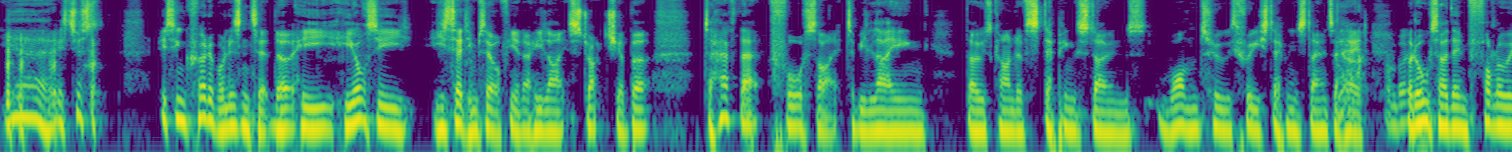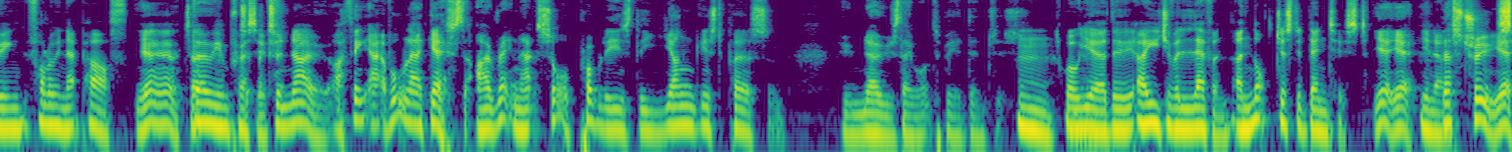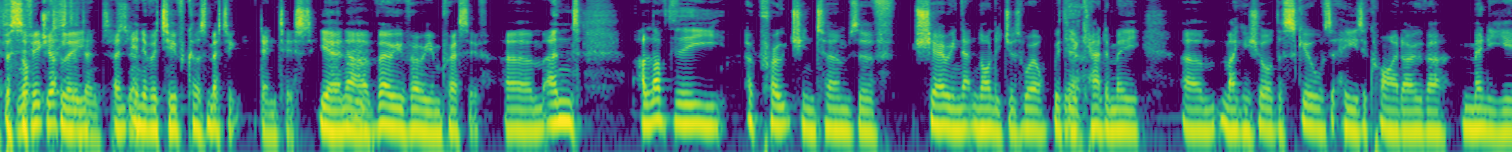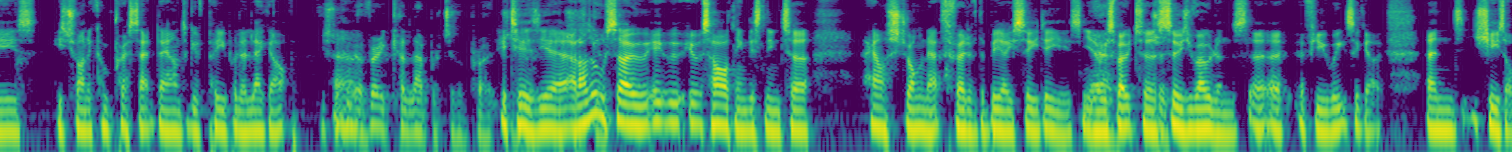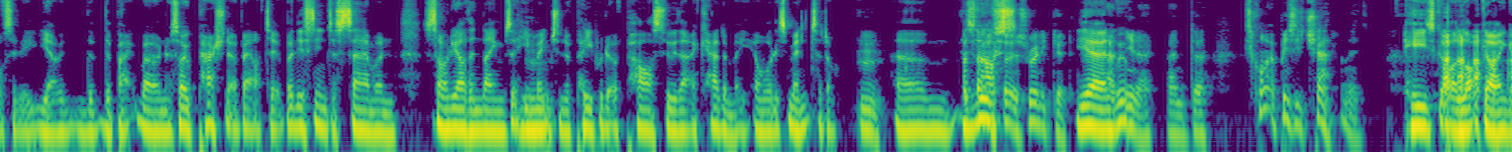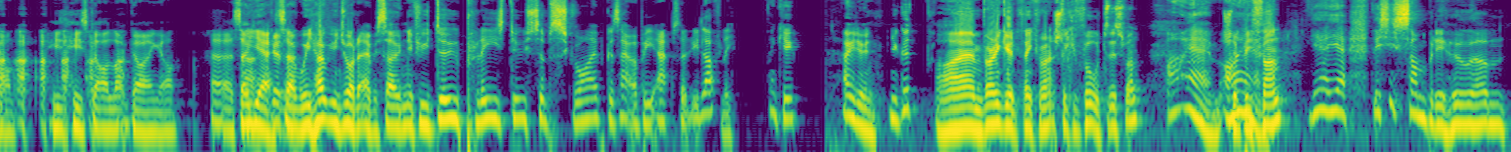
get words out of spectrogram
yeah, it's just it's incredible, isn't it? That he he obviously he said himself, you know, he likes structure, but to have that foresight to be laying those kind of stepping stones, one, two, three stepping stones ahead, yeah, but also then following following that path. Yeah, yeah, to, very impressive. To, to, know, I think out of all our guests, I reckon that sort of probably is the youngest person who knows they want to be a dentist. Mm, well, yeah. yeah. the age of 11 and not just a dentist. Yeah, yeah. You know, that's true. Yes. Specifically dentist, an yeah. innovative cosmetic dentist. Yeah, no, mm. very, very impressive. Um, and I love the approach in terms of sharing that knowledge as well with yeah. the academy, um, making sure the skills that he's acquired over many years, he's trying to compress that down to give people a leg up. He's looking at a very collaborative approach. It is, yeah. And I was also, it, it, was heartening listening to how strong that thread of the BACD is. You know, yeah, we spoke to true. Susie Rowlands a, a, a, few weeks ago, and she's obviously, you know, the, the backbone and so passionate about it. But listening to Sam and some of the other names that he mm. mentioned of people that have passed through that academy and what it's meant to them. Mm. Um, I thought it was really good. Yeah. And, and you know, and uh, he's quite a busy chap, isn't he? He's got a lot going on. he, has got a lot going on. Uh, so ah, yeah, so we hope you enjoyed that episode, and if you do, please do subscribe because that would be absolutely lovely. Thank you. How you doing? You good? I am very good. Thank you very much. Looking forward to this one. I am. Should I be am. fun. Yeah, yeah. This is somebody who um,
